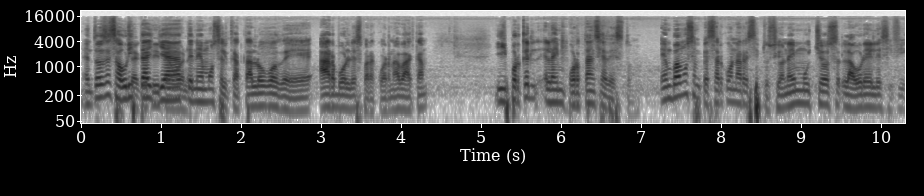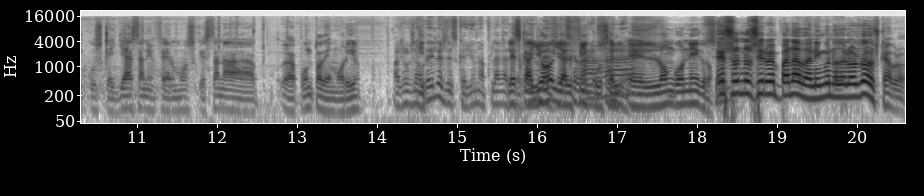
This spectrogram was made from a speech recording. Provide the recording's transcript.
Entonces ahorita Chaquetita ya buena. tenemos el catálogo de árboles para Cuernavaca. ¿Y por qué la importancia de esto? Vamos a empezar con una restitución. Hay muchos laureles y ficus que ya están enfermos, que están a, a punto de morir. A los Y laureles les cayó una plaga. Les terrible cayó y al ficus el, años. el hongo negro. Esos no sirven para nada, ninguno de los dos, cabrón.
